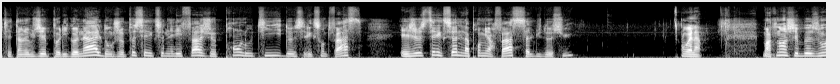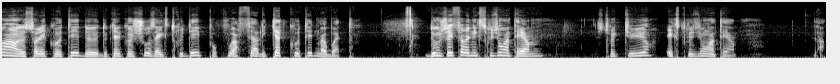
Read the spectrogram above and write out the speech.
C'est un objet polygonal, donc je peux sélectionner les faces. Je prends l'outil de sélection de face et je sélectionne la première face, celle du dessus. Voilà. Maintenant, j'ai besoin euh, sur les côtés de, quelque chose à extruder pour pouvoir faire les quatre côtés de ma boîte. Donc, je vais faire une extrusion interne. Structure, extrusion interne. Là.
